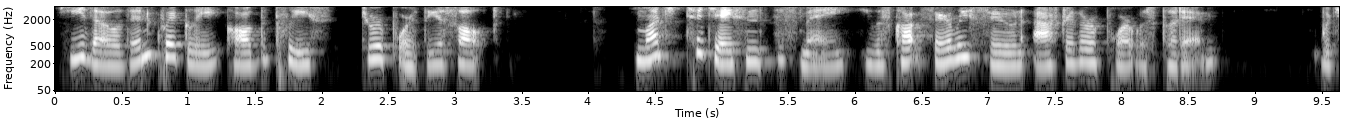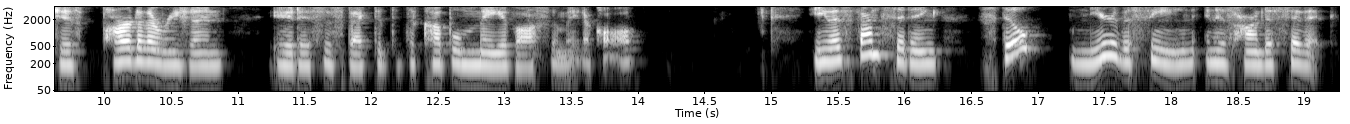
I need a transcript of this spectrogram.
He, though, then quickly called the police to report the assault. Much to Jason's dismay, he was caught fairly soon after the report was put in, which is part of the reason it is suspected that the couple may have also made a call. He was found sitting still near the scene in his Honda Civic.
